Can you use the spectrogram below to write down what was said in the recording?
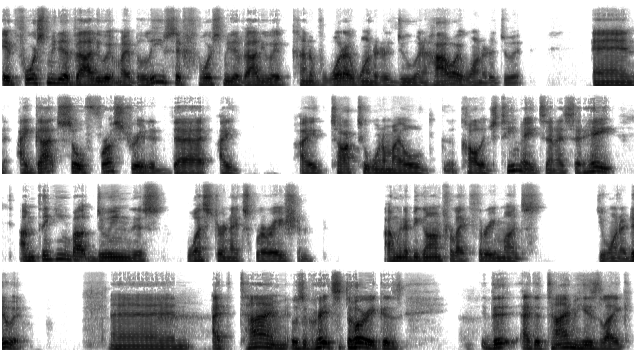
it forced me to evaluate my beliefs. It forced me to evaluate kind of what I wanted to do and how I wanted to do it. And I got so frustrated that I I talked to one of my old college teammates and I said, "Hey, I'm thinking about doing this Western exploration. I'm going to be gone for like three months. Do you want to do it?" And at the time, it was a great story because the, at the time he's like,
